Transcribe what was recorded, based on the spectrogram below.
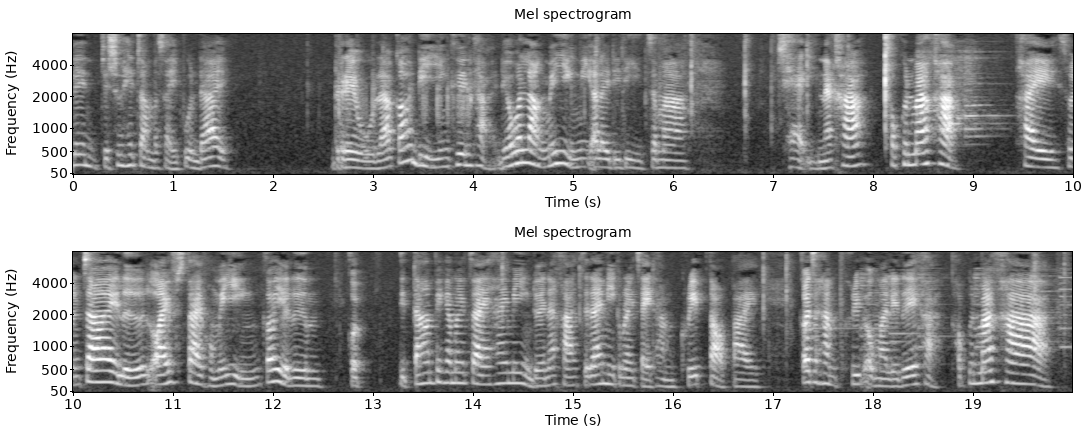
เล่นๆ จะช่วยให้จำภาษาญี่ปุ่นได้ เร็วแล้วก็ดียิ่งขึ้นค่ะ เดี๋ยววันหลังแม่หญิงมีอะไรดีๆ จะมาแชร์อีกนะคะ ขอบคุณมากค่ะ ใครสนใจหรือไลฟ์สไตล์ของแม่หญิง ก็อย่าลืมกดติดตามเป็นกำลังใจให้แม่หญิงด้วยนะคะ จะได้มีกำลังใจทำคลิปต่อไป ก็จะทำคลิปออกมาเรื่อยๆค่ะ ขอบคุณมากค่ะ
